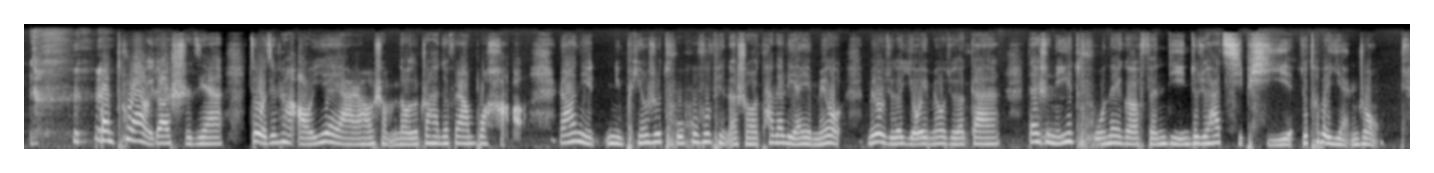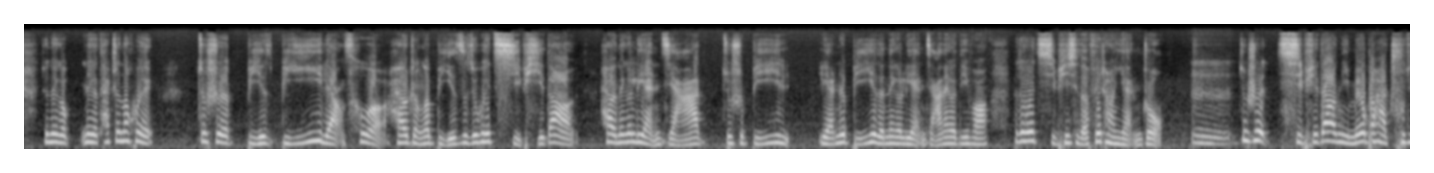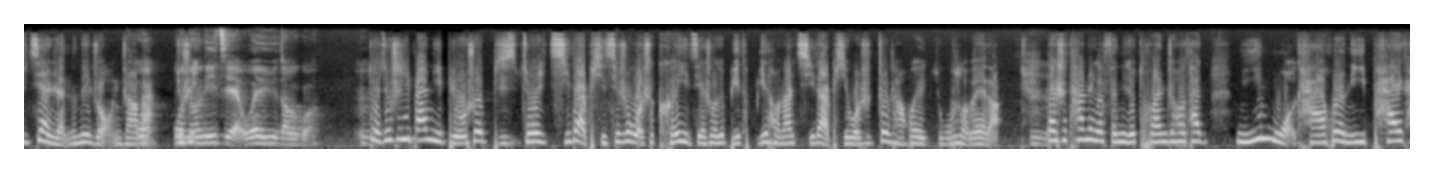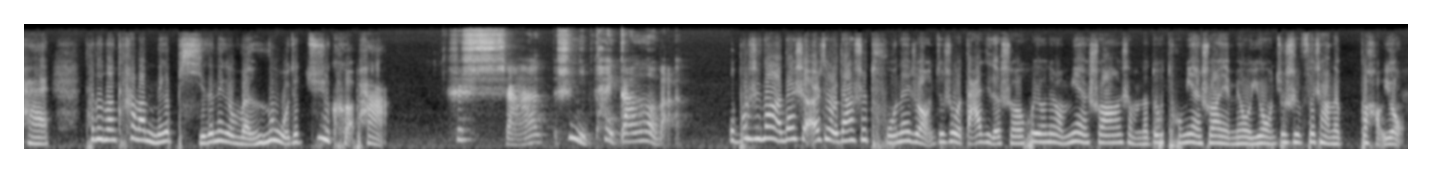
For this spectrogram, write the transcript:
但突然有一段时间，就我经常熬夜呀，然后什么的，我的状态就非常不好。然后你你平时涂护肤品的时候，它的脸也没有没有觉得油，也没有觉得干，但是你一涂那个粉底，你就觉得它起皮，就特别严重，就那个那个它真的会，就是鼻鼻翼两侧，还有整个鼻子就会起皮到，还有那个脸颊，就是鼻翼连着鼻翼的那个脸颊那个地方，它就会起皮起的非常严重，嗯，就是起皮到你没有办法出去见人的那种，你知道吧？我我能理解，我也遇到过。对，就是一般你比如说鼻就是起点皮，其实我是可以接受，就鼻头鼻头那儿起点皮，我是正常会就无所谓的。嗯但是它那个粉底就涂完之后，它你一抹开或者你一拍开，它都能看到你那个皮的那个纹路，就巨可怕。是啥？是你太干了吧？我不知道，但是而且我当时涂那种，就是我打底的时候会用那种面霜什么的，都涂面霜也没有用，就是非常的不好用。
